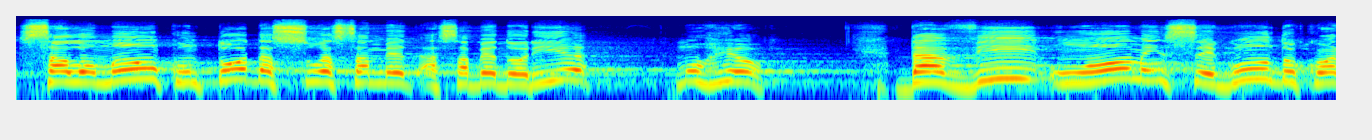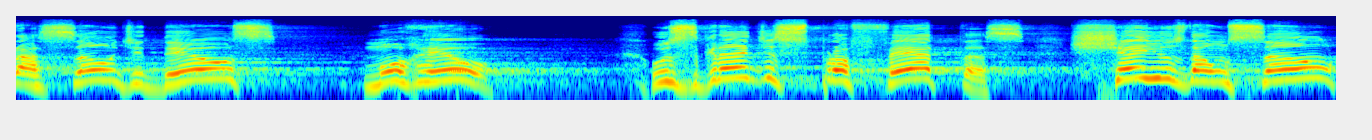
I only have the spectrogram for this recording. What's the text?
Salomão, com toda a sua sabedoria, morreu. Davi, um homem segundo o coração de Deus, morreu. Os grandes profetas, cheios da unção,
